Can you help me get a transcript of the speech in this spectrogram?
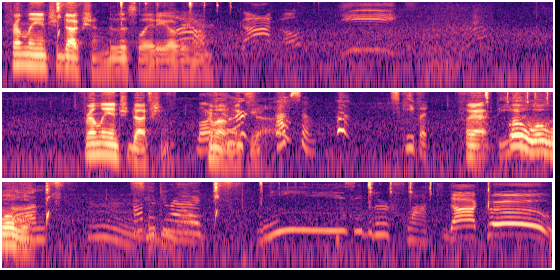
Friendly introduction to this lady over here. Friendly introduction. Come on, Micky. Awesome. Skip it. Okay. Whoa, whoa, whoa, whoa. Other. Easy blur flocky. Daku!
